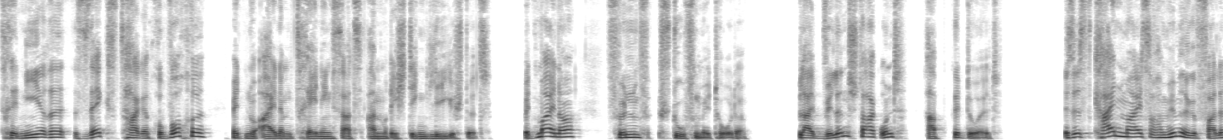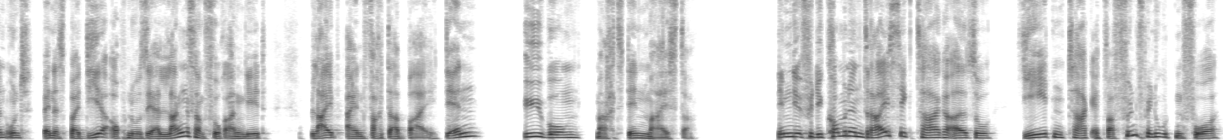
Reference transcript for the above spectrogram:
trainiere sechs Tage pro Woche mit nur einem Trainingssatz am richtigen Liegestütz. Mit meiner Fünf-Stufen-Methode. Bleib willensstark und hab Geduld. Es ist kein Meister vom Himmel gefallen und wenn es bei dir auch nur sehr langsam vorangeht, bleib einfach dabei, denn Übung macht den Meister. Nimm dir für die kommenden 30 Tage also jeden Tag etwa fünf Minuten vor,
